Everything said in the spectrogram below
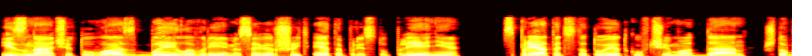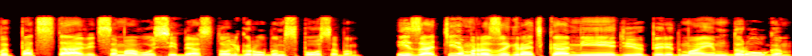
И значит, у вас было время совершить это преступление, спрятать статуэтку в чемодан, чтобы подставить самого себя столь грубым способом, и затем разыграть комедию перед моим другом,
